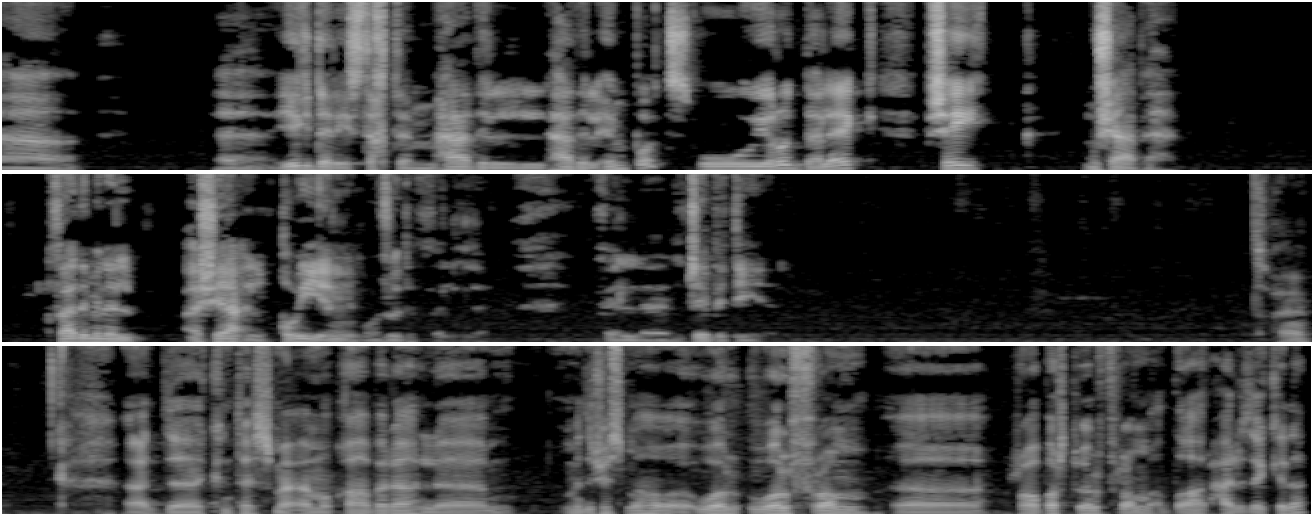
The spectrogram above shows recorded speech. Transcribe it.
آه يقدر يستخدم هذا ال هذا ال input ويرد عليك بشيء مشابه. فهذه من الأشياء القوية اللي. موجودة في ال في ال G PT. صحيح. عاد كنت أسمع مقابلة ل ما أدري شو اسمه هو وول- وولفرام آه، روبرت وولفرام الظاهر حاجة زي كذا.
